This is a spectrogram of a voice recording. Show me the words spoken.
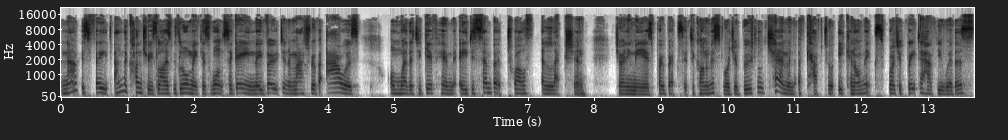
And now his fate and the country's lies with lawmakers once again. They vote in a matter of hours on whether to give him a December 12th election. Joining me is pro-Brexit economist Roger Bootle, chairman of Capital Economics. Roger, great to have you with us.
